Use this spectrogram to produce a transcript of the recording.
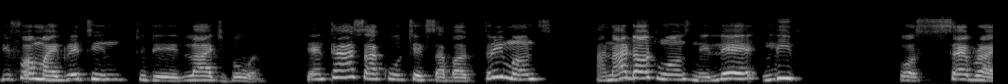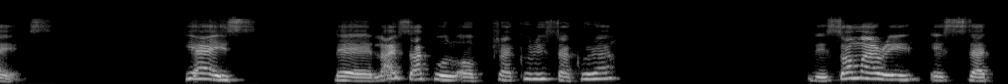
before migrating to the large bowel. The entire cycle takes about three months, and adult ones may lay, live for several years. Here is the life cycle of Trichuris trichiura the summary is that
